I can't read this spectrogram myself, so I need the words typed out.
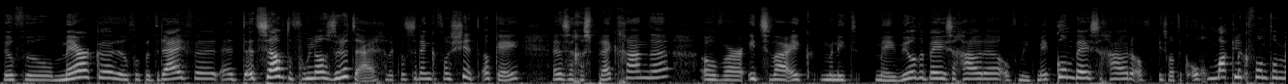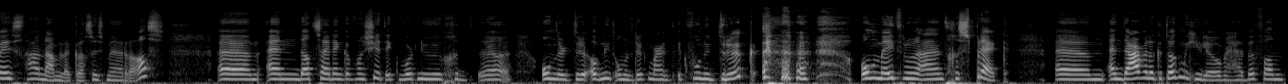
Heel veel merken, heel veel bedrijven. Het, hetzelfde voelen als Rutte eigenlijk. Dat ze denken van shit, oké, er is een gesprek gaande over iets waar ik me niet mee wilde bezighouden. Of niet mee kon bezighouden. Of iets wat ik ongemakkelijk vond om bezig te houden, namelijk racisme en ras. Ehm, en dat zij denken van shit, ik word nu eh, onder druk, of niet onder druk, maar ik voel nu druk om mee te doen aan het gesprek. Ehm, en daar wil ik het ook met jullie over hebben. Van,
